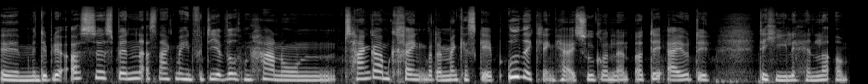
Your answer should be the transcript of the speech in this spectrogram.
Øh, men det bliver også spændende at snakke med hende, fordi jeg ved, hun har nogle tanker omkring, hvordan man kan skabe udvikling her i Sydgrønland. Og det er jo det, det hele handler om,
